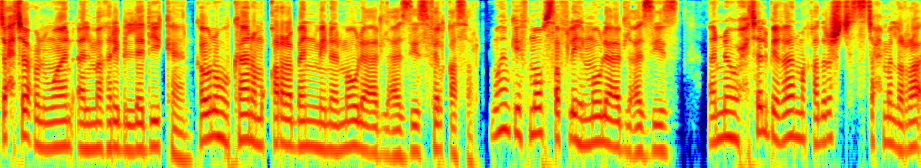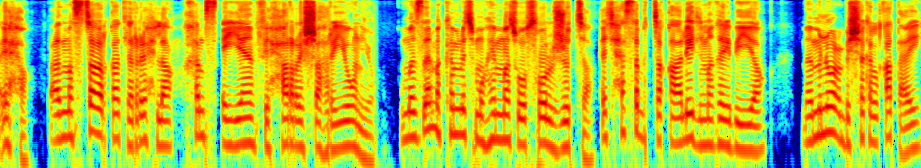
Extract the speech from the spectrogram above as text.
تحت عنوان المغرب الذي كان. كونه كان مقربا من المولى عبد العزيز في القصر. المهم كيف ما وصف له المولى عبد العزيز أنه احتل بغير ما قدرش تستحمل الرائحة. بعد ما استغرقت الرحلة خمس أيام في حر شهر يونيو. ومازال ما كملت مهمة وصول الجثة حيث حسب التقاليد المغربية ممنوع بشكل قطعي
